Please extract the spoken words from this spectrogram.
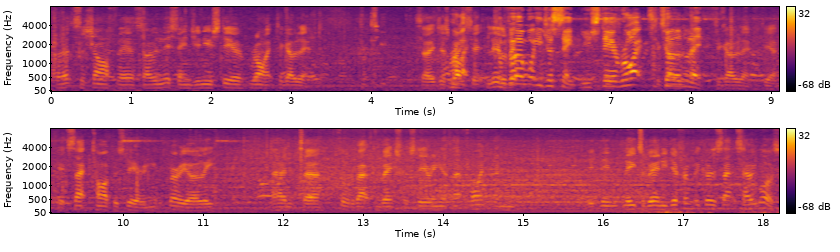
So that's the shaft there. So in this engine, you steer right to go left. So it just Right. makes it a little Confirm bit what you just said. You steer right to, turn go, left. To go left, yeah. It's that type of steering. It's very early. I hadn't uh, thought about conventional steering at that point, and it didn't need to be any different because that's how it was.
